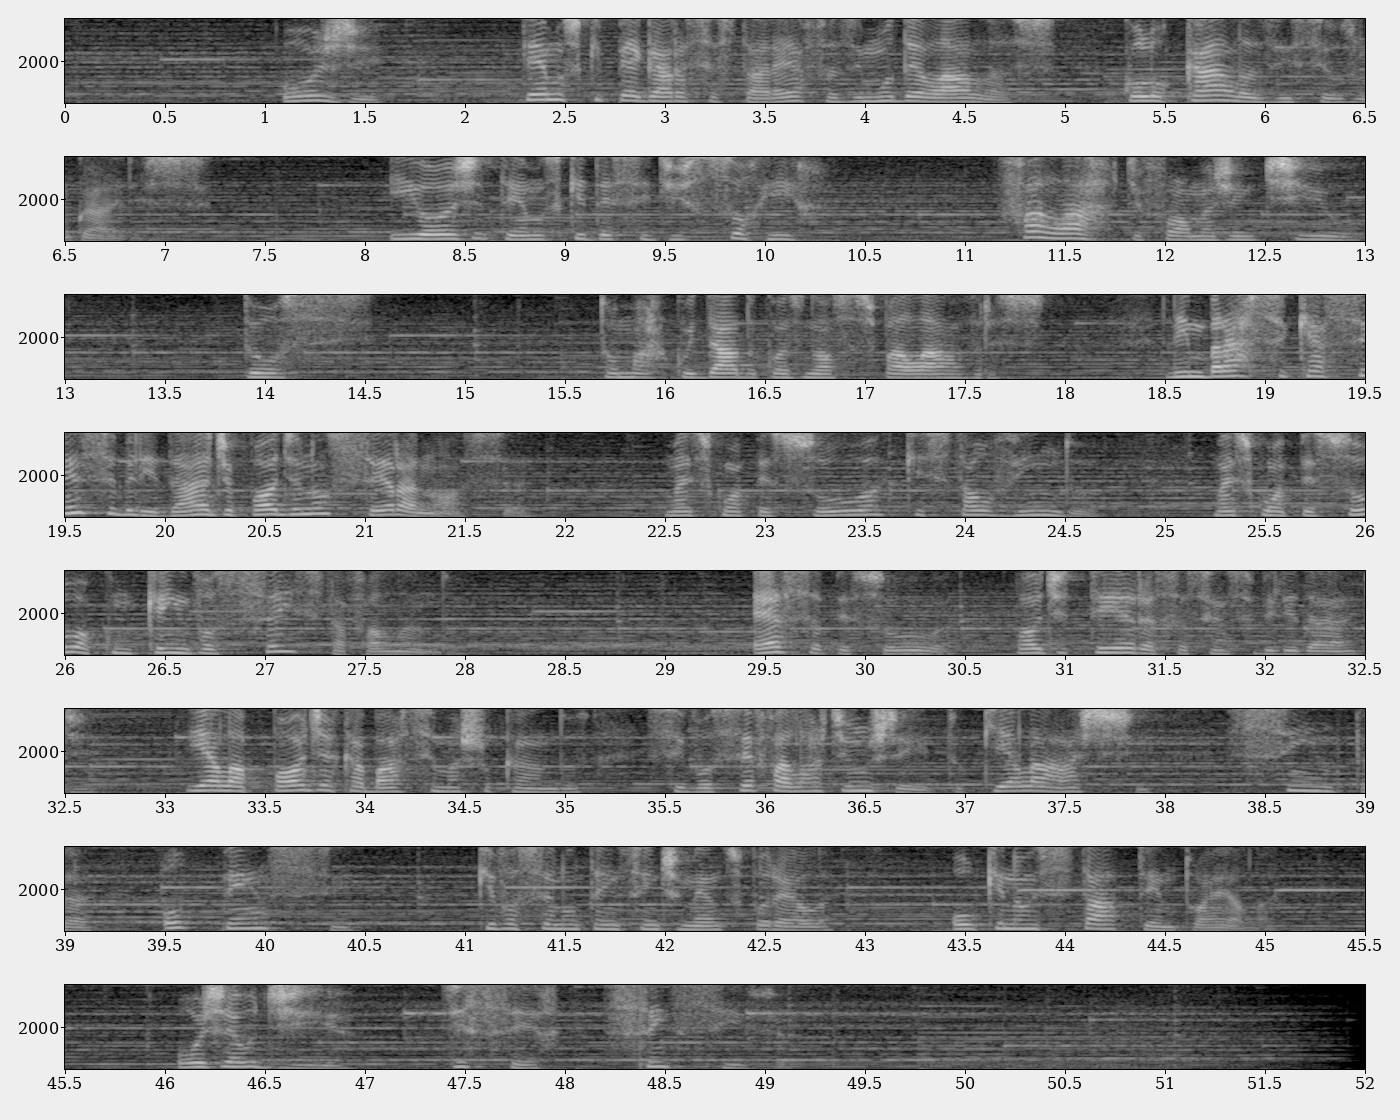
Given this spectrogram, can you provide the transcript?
Hoje, temos que pegar essas tarefas e modelá-las, colocá-las em seus lugares. E hoje temos que decidir sorrir, falar de forma gentil, doce, tomar cuidado com as nossas palavras, lembrar-se que a sensibilidade pode não ser a nossa, mas com a pessoa que está ouvindo, mas com a pessoa com quem você está falando. Essa pessoa pode ter essa sensibilidade e ela pode acabar se machucando se você falar de um jeito que ela ache sinta ou pense que você não tem sentimentos por ela ou que não está atento a ela. Hoje é o dia de ser sensível.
